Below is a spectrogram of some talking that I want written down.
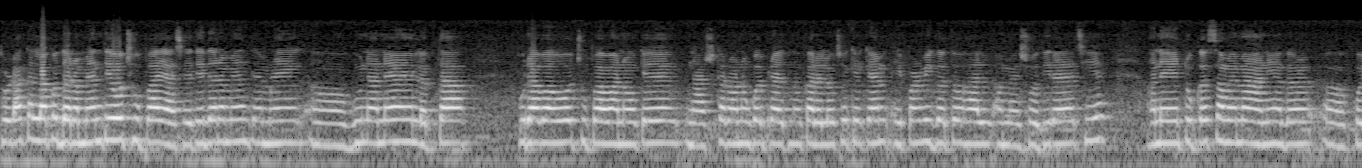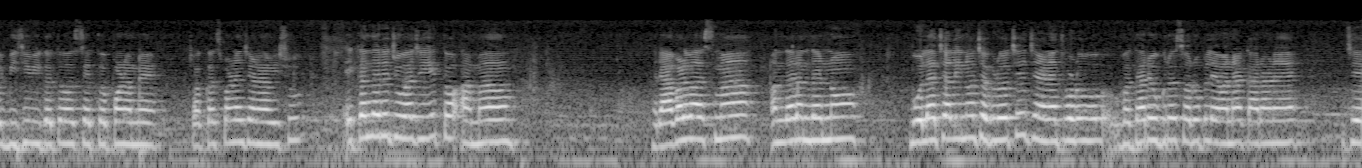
થોડા કલાકો દરમિયાન તેઓ છુપાયા છે, તે દરમિયાન તેમણે ગુનાને લગતા પુરાવાઓ છુપાવવાનો કે નાશ કરવાનો કોઈ પ્રયત્ન કરેલો છે કે કેમ એ પણ વિગતો હાલ અમે શોધી રહ્યા છીએ. અને ટૂંક જ સમયમાં આની આગળ કોઈ બીજી વિગતો હશે તો પણ અમે ચોક્કસપણે જણાવીશું. એકંદરે જોવા જઈએ તો આમાં રાવળવાસમાં અંદર અંદરનો બોલાચાલીનો ઝઘડો છે, જેણે થોડું વધારે ઉગ્ર સ્વરૂપ લેવાના કારણે જે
